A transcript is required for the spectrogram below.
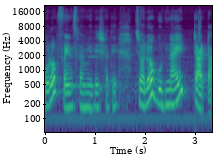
করো ফ্রেন্ডস ফ্যামিলিদের সাথে। চলো গুড নাইট টাটা।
